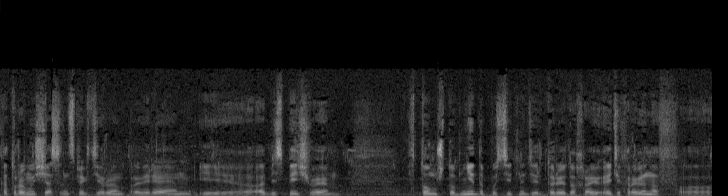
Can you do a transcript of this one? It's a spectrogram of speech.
которые мы сейчас инспектируем, проверяем и э, обеспечиваем, в том, чтобы не допустить на территории этих райо- этих районов э,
